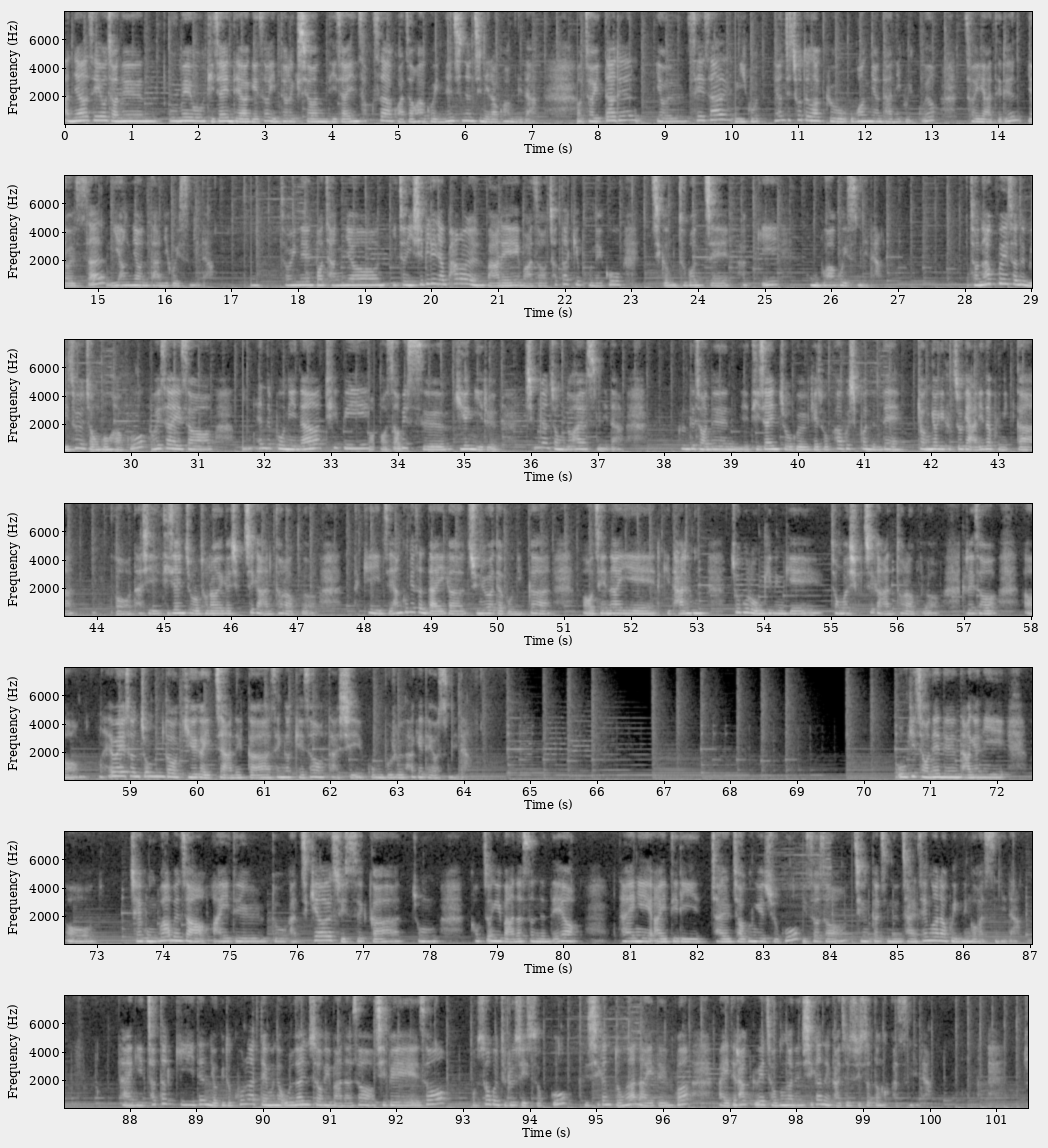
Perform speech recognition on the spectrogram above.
안녕하세요. 저는 우메오 디자인 대학에서 interaction 디자인 석사 과정하고 있는 신현진이라고 합니다. 어, 저희 딸은 13살, 이곳 현지 초등학교 5학년 다니고 있고요. 저희 아들은 10살, 2학년 다니고 있습니다. 저희는 어, 작년 2021년 8월 말에 와서 첫 학기 보내고 지금 두 번째 학기 공부하고 있습니다. 저는 학부에서는 미술 전공하고 회사에서 핸드폰이나 TV 어, 서비스 기획 일을 10년 정도 하였습니다. 그런데 저는 디자인 쪽을 계속 하고 싶었는데 경력이 그쪽이 아니다 보니까 어, 다시 디자인 쪽으로 돌아가기가 쉽지가 않더라고요. 특히 이제 한국에선 나이가 중요하다 보니까 어, 제 나이에 이렇게 다른 쪽으로 옮기는 게 정말 쉽지가 않더라고요. 그래서 어, 해외에선 좀 더 기회가 있지 않을까 생각해서 다시 공부를 하게 되었습니다. 오기 전에는 당연히 어, 제 공부하면서 아이들도 같이 케어할 수 있을까 좀 걱정이 많았었는데요. 다행히 아이들이 잘 적응해주고 있어서 지금까지는 잘 생활하고 있는 것 같습니다. 다행히 첫 학기는 여기도 코로나 때문에 온라인 수업이 많아서 집에서 뭐 수업을 들을 수 있었고 그 시간 동안 아이들과 아이들 학교에 적응하는 시간을 가질 수 있었던 것 같습니다.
